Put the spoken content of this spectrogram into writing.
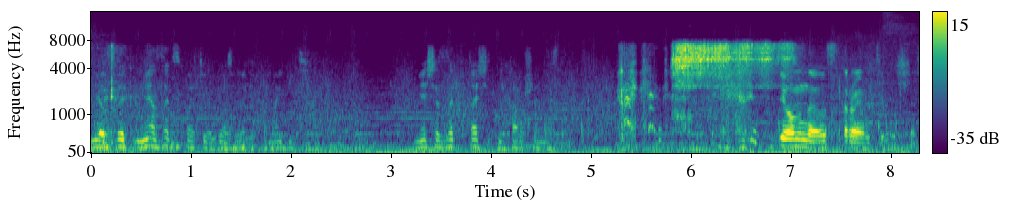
Меня зэк, меня зэк схватил, господи, помогите. Меня сейчас зэк тащит в нехорошее место. Темную устроим тебе сейчас.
